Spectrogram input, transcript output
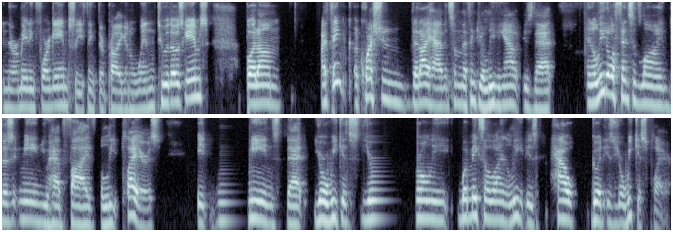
in the remaining four games. So you think they're probably going to win two of those games. But um, I think a question that I have and something I think you're leaving out is that an elite offensive line doesn't mean you have five elite players. It means that your weakest, your only, what makes a line elite is how good is your weakest player.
